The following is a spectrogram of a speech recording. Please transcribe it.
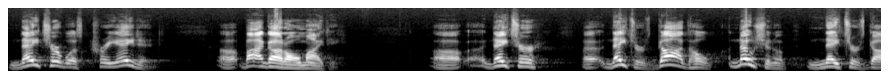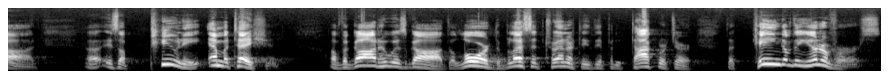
Nature was created uh, by God Almighty. Uh, nature, uh, nature's God, the whole notion of nature's God, uh, is a puny imitation of the God who is God, the Lord, the blessed Trinity, the Pantocrator, the King of the universe,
